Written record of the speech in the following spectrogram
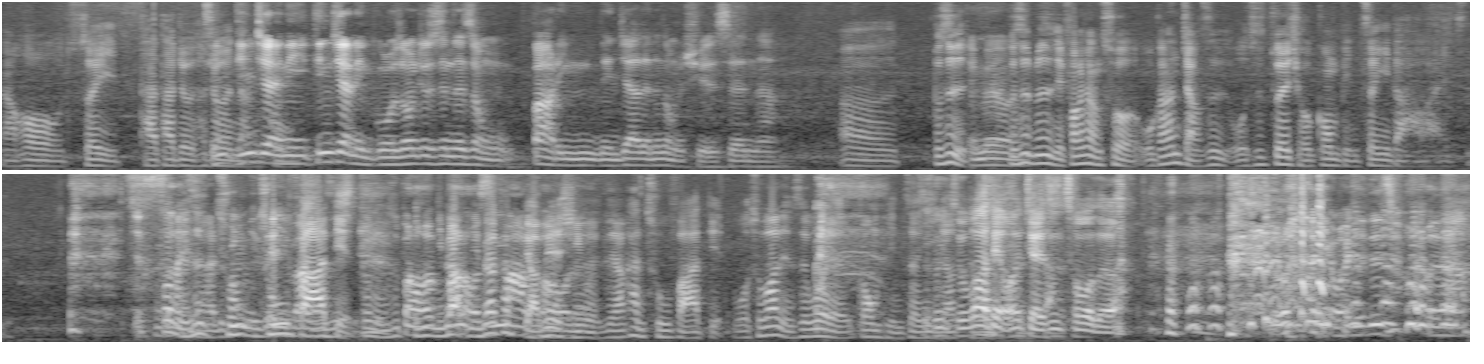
然后，所以他他就他就听起来你听起来你国中就是那种霸凌人家的那种学生啊？呃，不是，有没有？不是不是，你方向错了。我刚刚讲是我是追求公平正义的好孩子，重点是出出发点，重点是你不要你不要看表面行为，你要看出发点。我出发点是为了公平正义，出发点完全是错的，出发点完全是错的。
